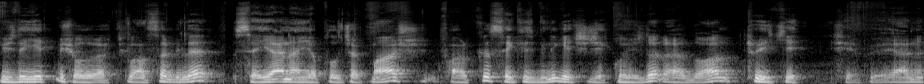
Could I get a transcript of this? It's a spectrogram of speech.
Yüzde 70 olarak açıklansa bile seyyanen yapılacak maaş farkı 8 bini geçecek. O yüzden Erdoğan TÜİK'i şey yapıyor. Yani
